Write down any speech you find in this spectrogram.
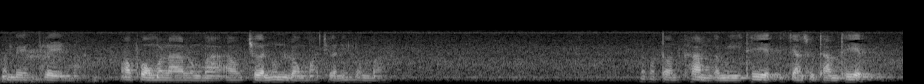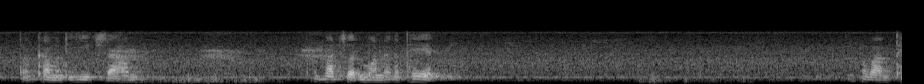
มันเลงเพลงเอาพวงมาลาลงมาเอาเชิญนุ่นลงมาเชิญนี้ลงมา แล้วก็ตอนค่ำก็มีเทศอาจารย์สุธรรมเทศ ตอนค่ำวันที่ยี่สิบสามวัดสวดมนต์แล้วก็เทศ ระหว่างเท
